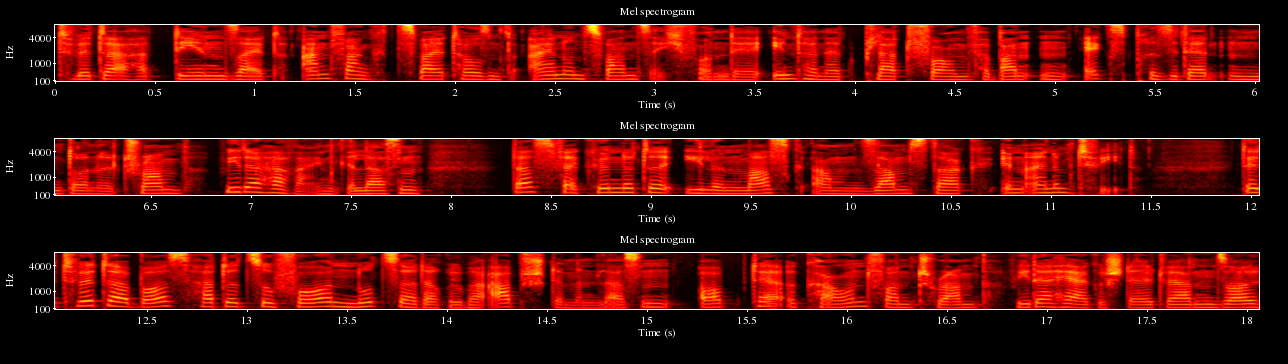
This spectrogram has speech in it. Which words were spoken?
Twitter hat den seit Anfang 2021 von der Internetplattform verbannten Ex-Präsidenten Donald Trump wieder hereingelassen. Das verkündete Elon Musk am Samstag in einem Tweet. Der Twitter-Boss hatte zuvor Nutzer darüber abstimmen lassen, ob der Account von Trump wiederhergestellt werden soll.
